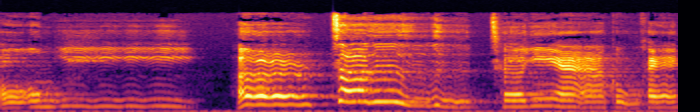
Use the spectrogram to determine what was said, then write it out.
同意，二则是出洋过海，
